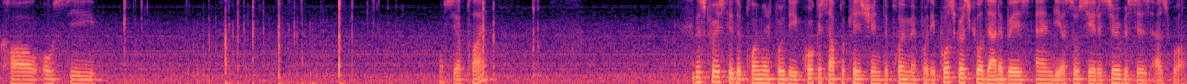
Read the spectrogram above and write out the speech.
call OC apply This creates the deployment for the Quarkus application, deployment for the PostgreSQL database, and the associated services as well.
